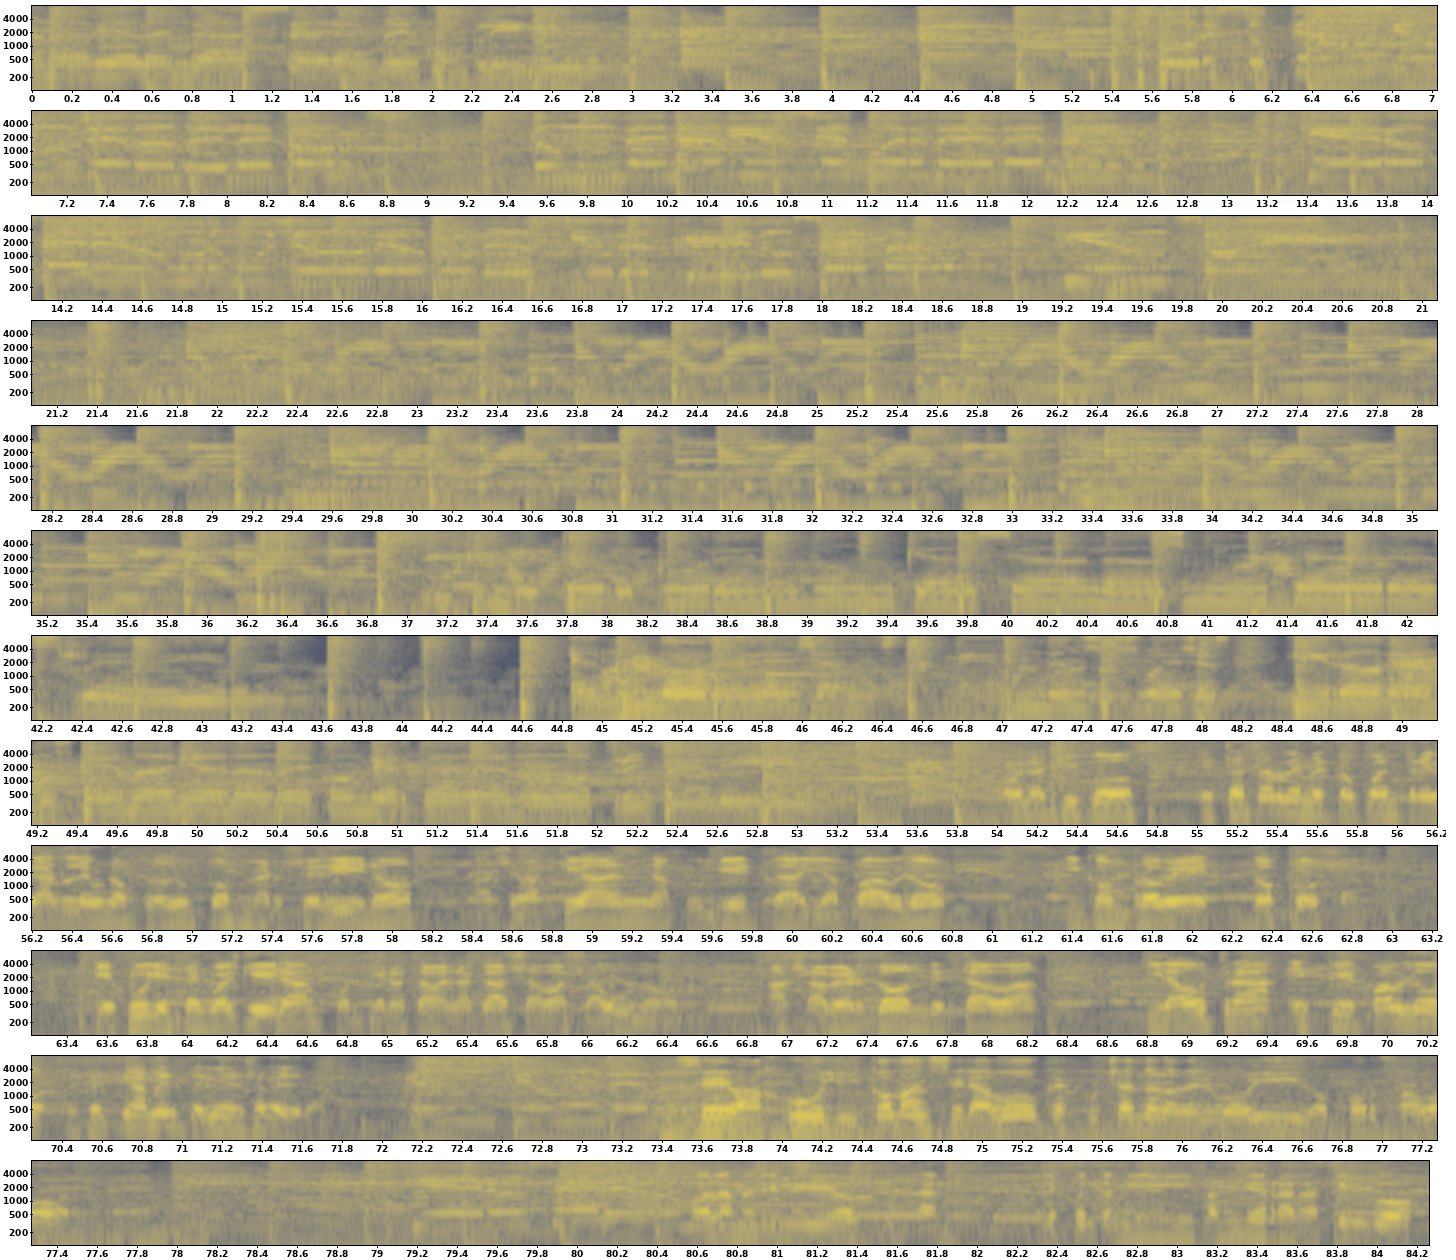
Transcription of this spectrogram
roguemos que mañana me convierta en otro infeliz. Hola chicos, esta tarde me tocó entregarle unos productos mercedinos a Sebastián, a Julieta y a Pablo y comprobé dos cosas. Que Julia está en cualquiera, porque no estaba en la casa, vaya uno a saber dónde estaba. Y la otra es que Pablo efectivamente vive en Saavedra. Seba, Juli, cómanse la boca escuchando los del boído, por favor. Hola, metro y medio, ¿cómo están? Les cuento a mi familia rara. Tengo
